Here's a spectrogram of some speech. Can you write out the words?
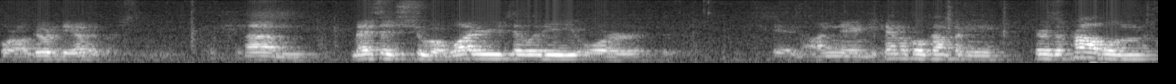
Or I'll go to the other person. Um, message to a water utility or an unnamed chemical company, here's a problem,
